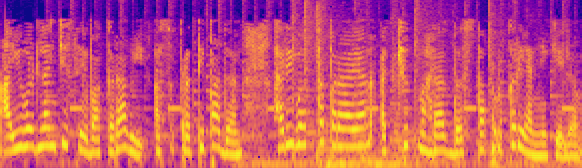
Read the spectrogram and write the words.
आई वडिलांची सेवा करावी असं प्रतिपादन हरिभक्त परायण अच्युत महाराज दस्तापूरकर यांनी केलं.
